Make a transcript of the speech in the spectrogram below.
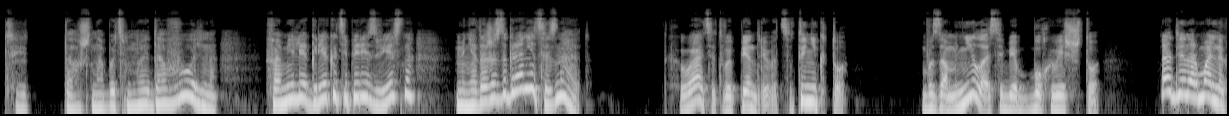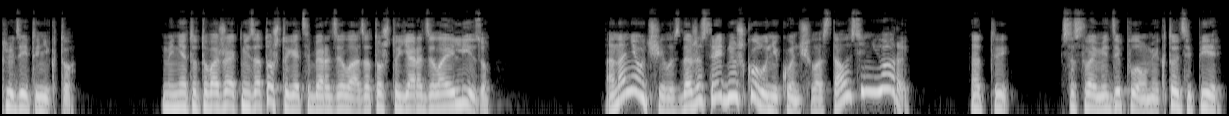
«Ты должна быть мной довольна. Фамилия Грека теперь известна, меня даже за границей знают». «Хватит выпендриваться, ты никто. Возомнила о себе бог весь что. А для нормальных людей ты никто. Меня тут уважают не за то, что я тебя родила, а за то, что я родила Элизу. Она не училась, даже среднюю школу не кончила, а стала сеньорой. А ты со своими дипломами, кто теперь?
